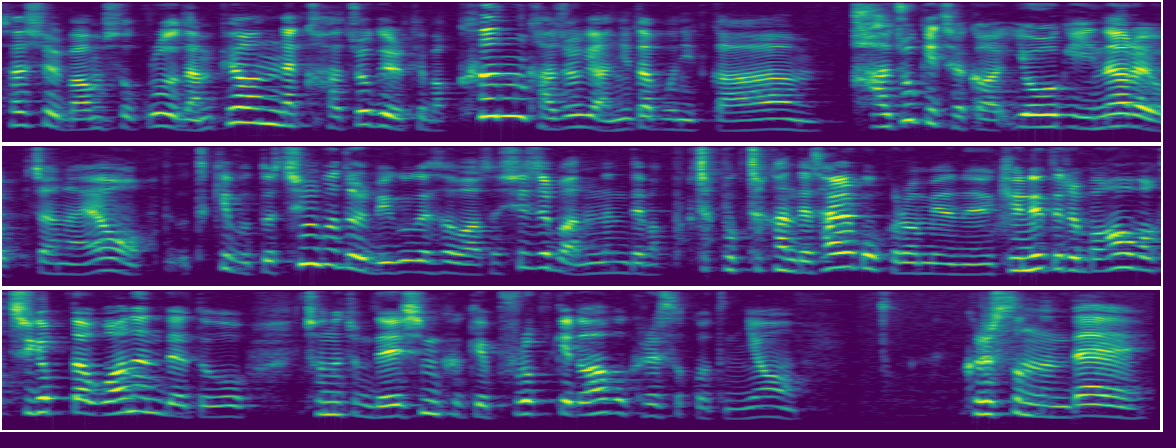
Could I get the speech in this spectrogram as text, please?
사실 마음속으로 남편의 가족이 이렇게 막 큰 가족이 아니다 보니까 가족이 제가 여기 이 나라에 없잖아요. 특히 뭐 또 친구들 미국에서 와서 시집 왔는데 막 복작복작한 데 살고 그러면은 걔네들은 막, 어, 막 지겹다고 하는데도 저는 좀 내심 그게 부럽기도 하고 그랬었거든요. 그랬었는데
